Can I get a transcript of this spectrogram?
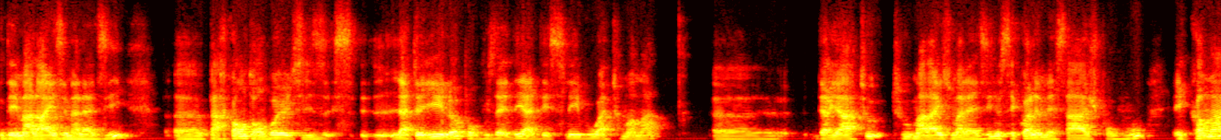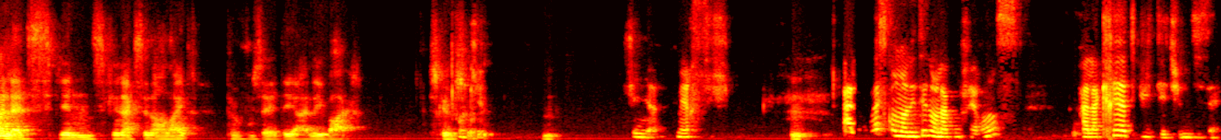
des malaises et maladies. Par contre, on va utiliser l'atelier là pour vous aider à déceler, vous, à tout moment, derrière tout, malaise ou maladie, c'est quoi le message pour vous et comment la discipline, une discipline axée dans l'être peut vous aider à aller vers ce que vous souhaitez. Hmm. Génial, merci. Hmm. Alors, où est-ce qu'on en était dans la conférence? À la créativité, tu me disais.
